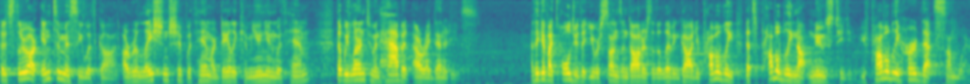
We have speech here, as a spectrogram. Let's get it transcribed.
That it's through our intimacy with God, our relationship with Him, our daily communion with Him, that we learn to inhabit our identities. I think if I told you that you were sons and daughters of the living God, you probably, that's probably not news to you. You've probably heard that somewhere.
